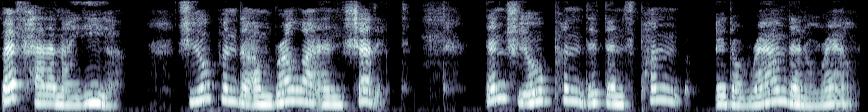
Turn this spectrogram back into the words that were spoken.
Biff had an idea. She opened the umbrella and shut it. Then she opened it and spun it around and around.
